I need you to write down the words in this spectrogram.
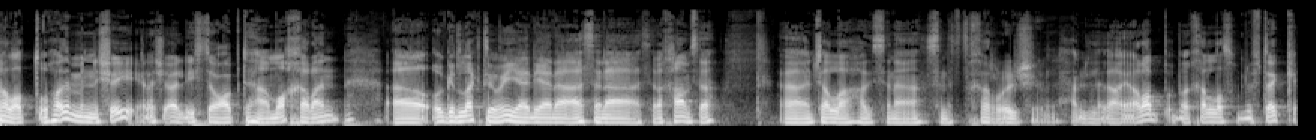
غلط وهذا من الشيء الأشياء اللي استوعبتها مؤخرا. وجود لك تو يعني أنا سنة سنة خامسة. آه إن شاء الله هذه السنة سنة التخرج الحمد لله يا رب بنخلص وبنفتك.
